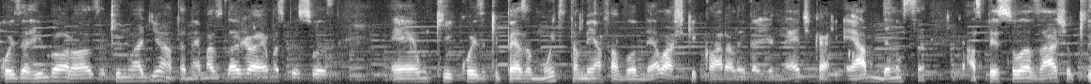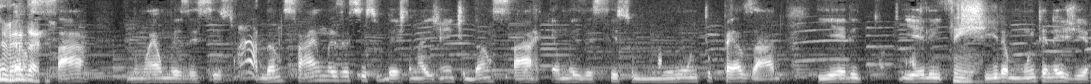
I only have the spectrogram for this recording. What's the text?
coisa rigorosa que não adianta, né? Mas o da Joelma, as pessoas é um que coisa que pesa muito também a favor dela, acho que claro, além da genética, é a dança. As pessoas acham que é dançar não é um exercício. Ah, dançar é um exercício besta, mas, gente, dançar é um exercício muito pesado e ele, e ele tira muita energia.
